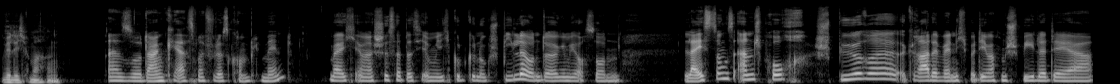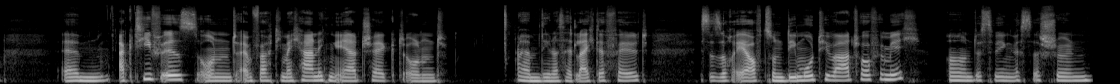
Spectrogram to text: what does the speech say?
will ich machen? Also danke erstmal für das Kompliment, weil ich immer Schiss habe, dass ich irgendwie nicht gut genug spiele und irgendwie auch so ein Leistungsanspruch spüre, gerade wenn ich mit jemandem spiele, der ähm, aktiv ist und einfach die Mechaniken eher checkt und ähm, dem das halt leichter fällt, ist es auch eher oft so ein Demotivator für mich. Und deswegen ist das schön,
